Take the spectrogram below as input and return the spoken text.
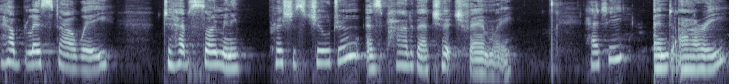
how blessed are we to have so many precious children as part of our church family. Hattie and Ari,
